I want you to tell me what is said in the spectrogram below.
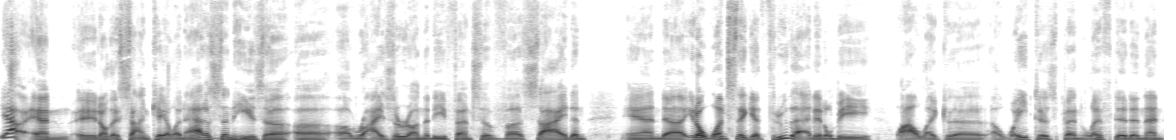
Yeah, and you know they signed Calen Addison. He's a, a, a riser on the defensive uh, side, and and uh, you know once they get through that, it'll be wow, like uh, a weight has been lifted, and then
